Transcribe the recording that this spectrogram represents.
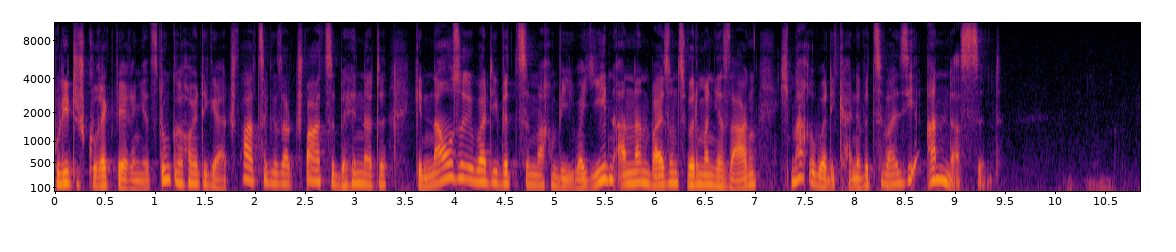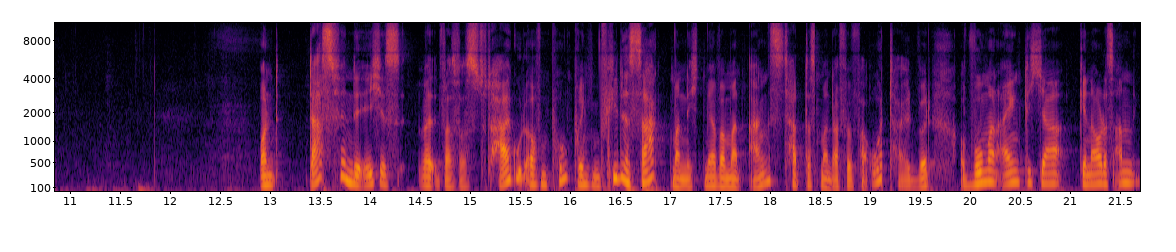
politisch korrekt wären jetzt Dunkelhäutige, hat Schwarze gesagt, Schwarze, Behinderte, genauso über die Witze machen wie über jeden anderen, weil sonst würde man ja sagen, ich mache über die keine Witze, weil sie anders sind. Und das finde ich ist etwas, was total gut auf den Punkt bringt. Und vieles sagt man nicht mehr, weil man Angst hat, dass man dafür verurteilt wird, obwohl man eigentlich ja genau das An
